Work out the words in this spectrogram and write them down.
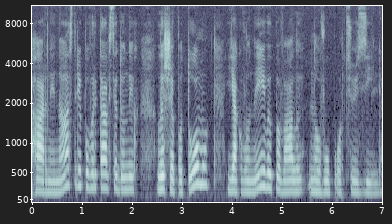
Гарний настрій повертався до них лише по тому, як вони випивали нову порцію зілля.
